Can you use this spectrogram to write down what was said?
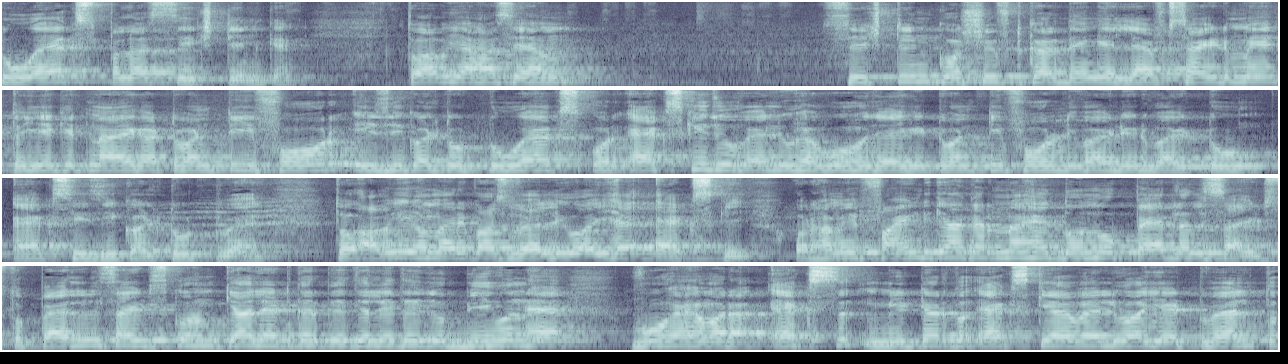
2x एक्स प्लस सिक्सटीन के। तो अब यहाँ से हम 16 को शिफ्ट कर देंगे लेफ़्ट साइड में तो ये कितना आएगा? 24 four is equal to two X और एक्स की जो वैल्यू है वो हो जाएगी 24 four divided by two X is equal to twelve तो अभी हमारे पास वैल्यू आई है x की। और हमें फाइंड क्या करना है? दोनों पैरल साइड्स तो पैरल साइड्स को हम क्या लेट करके चले थे? जो b1 है, वो है हमारा x मीटर तो x क्या वैल्यू आई है? 12 तो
